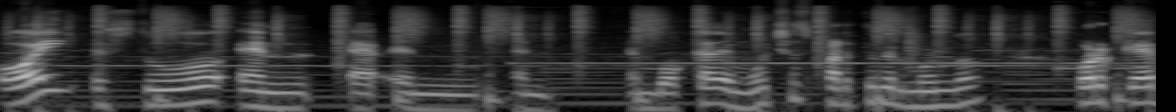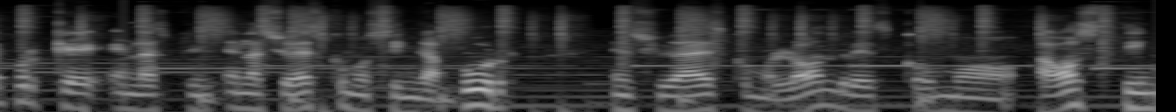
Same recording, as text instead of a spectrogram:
hoy estuvo en, eh, en, en- en boca de muchas partes del mundo. ¿Por qué? Porque en las, en las ciudades como Singapur, en ciudades como Londres, como Austin,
